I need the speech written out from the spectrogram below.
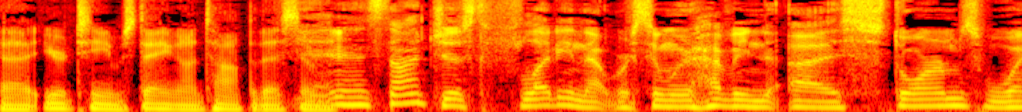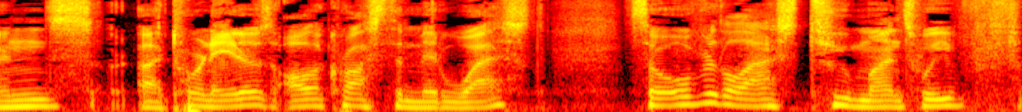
uh, your team staying on top of this. And, and it's not just flooding that we're seeing. We're having uh, storms, winds, uh, tornadoes all across the Midwest. So over the last two months, we've,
